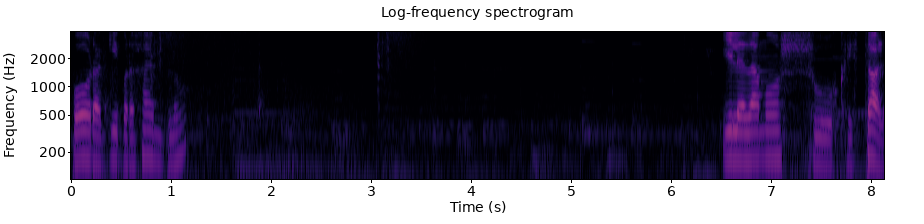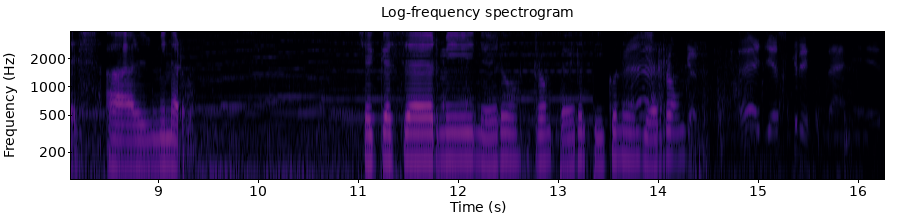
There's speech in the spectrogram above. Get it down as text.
por aquí, por ejemplo. Y le damos sus cristales al minero. Si hay que ser minero, romper el pico en el hierro. ¡Qué bellos cristales!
